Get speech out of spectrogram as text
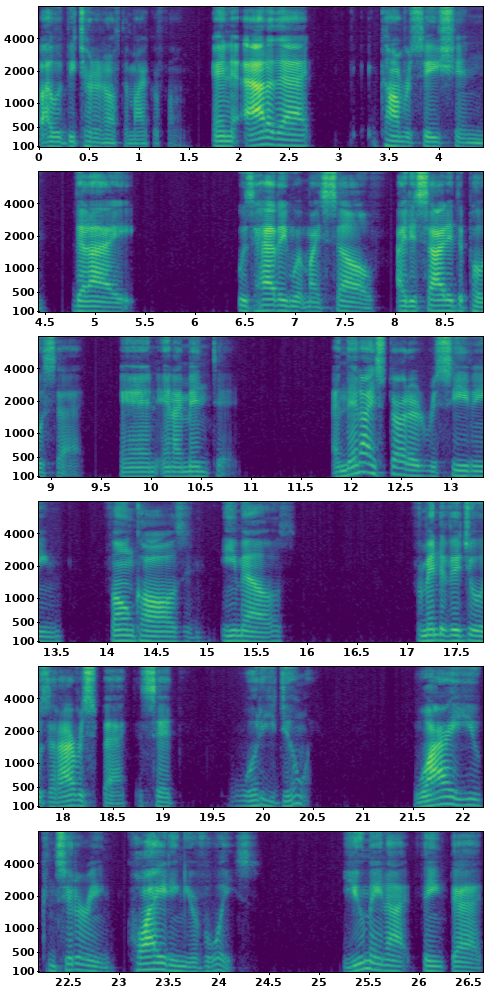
I would be turning off the microphone. And out of that conversation that I was having with myself, I decided to post that and, and I meant it. And then I started receiving phone calls and emails from individuals that I respect and said, What are you doing? Why are you considering quieting your voice? You may not think that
